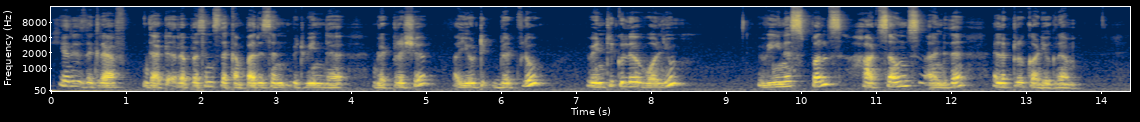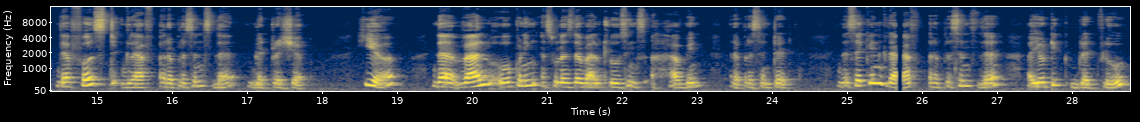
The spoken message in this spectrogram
Here is the graph that represents the comparison between the blood pressure, aortic blood flow, ventricular volume, venous pulse, heart sounds and the electrocardiogram. The first graph represents the blood pressure. Here the valve opening as well as the valve closings have been represented. The second graph represents the aortic blood flow.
